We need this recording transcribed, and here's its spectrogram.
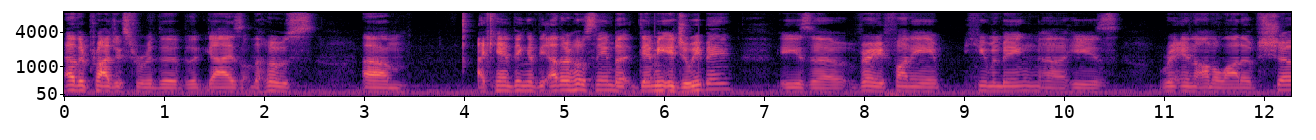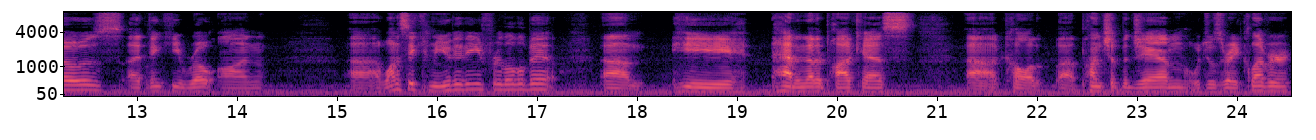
other projects for the the guys, the hosts. Um, I can't think of the other host name, but Demi Adejuyigbe. He's a very funny human being. Uh, he's written on a lot of shows. I think he wrote on, uh, I want to say Community for a little bit. Um, he had another podcast uh, called uh, Punch Up the Jam, which was very clever.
